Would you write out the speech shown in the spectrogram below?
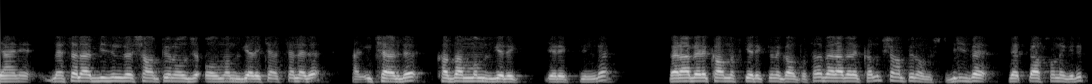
Yani mesela bizim de şampiyon olca- olmamız gereken senede hani içeride kazanmamız gerek gerektiğinde berabere kalması gerektiğinde Galatasaray berabere kalıp şampiyon olmuştu. Biz de deplasmana girip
